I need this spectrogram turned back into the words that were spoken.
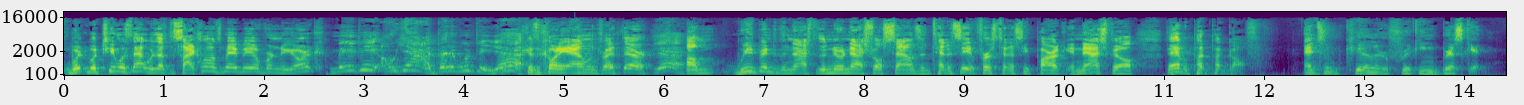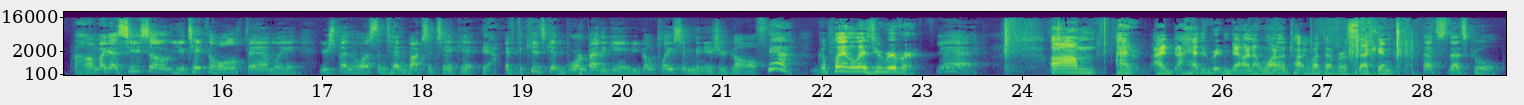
What, what team was that? Was that the Cyclones? Maybe over in New York? Maybe. Oh yeah, I bet it would be. Yeah. Because the Coney Island's right there. Yeah. Um, we've been to the Nash- the new Nashville Sounds in Tennessee at First Tennessee Park in Nashville. They have a putt putt golf and some killer freaking brisket. Oh my god! See, so you take the whole family. You're spending less than ten bucks a ticket. Yeah. If the kids get bored by the game, you go play some miniature golf. Yeah, go play in the lazy river. Yeah. Um, I, I, I had it written down. I wanted to talk about that for a second. That's that's cool.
